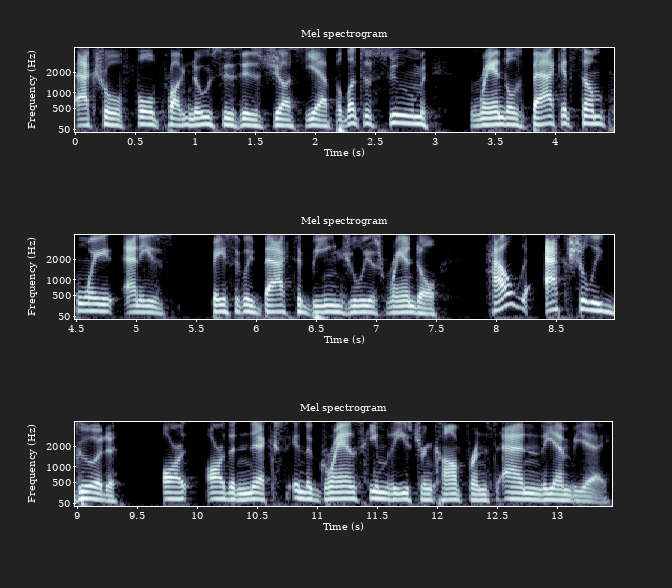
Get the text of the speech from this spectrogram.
actual full prognosis is just yet, but let's assume Randle's back at some point and he's basically back to being Julius Randle. How actually good are are the Knicks in the grand scheme of the Eastern Conference and the NBA?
